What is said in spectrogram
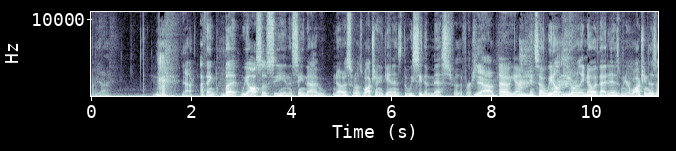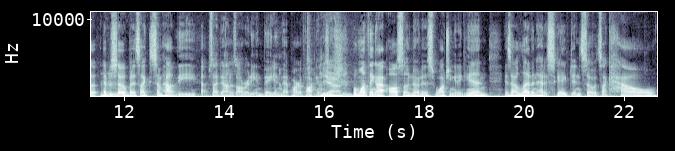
But yeah, yeah, I think, but we also see in the scene that I noticed when I was watching again is that we see the mist for the first time. yeah. Oh yeah. And so we don't, you don't really know what that is when you're watching this Mm-hmm. episode, but it's like somehow the upside down is already invading Yeah. that part of Hawkins. Yeah. But one thing I also noticed watching it again is that Eleven had escaped, and so it's like, how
